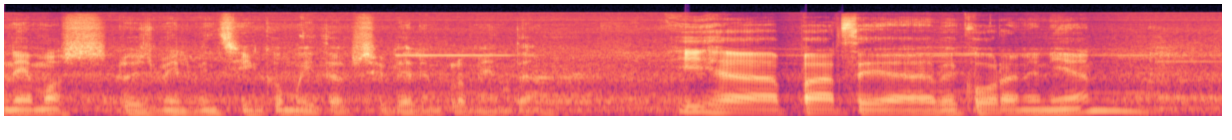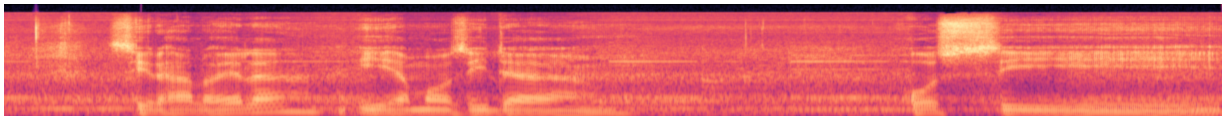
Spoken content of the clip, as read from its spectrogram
nemos 2025, muito possível implementar. E a parte a Becora Nenian, sir halo hela i hamos ida osi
